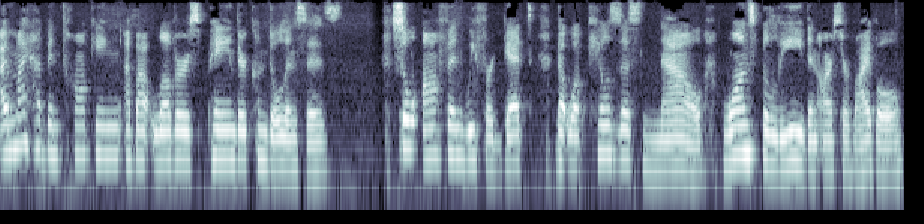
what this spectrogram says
I might have been talking about lovers paying their condolences. So often we forget that what kills us now once believed in our survival.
